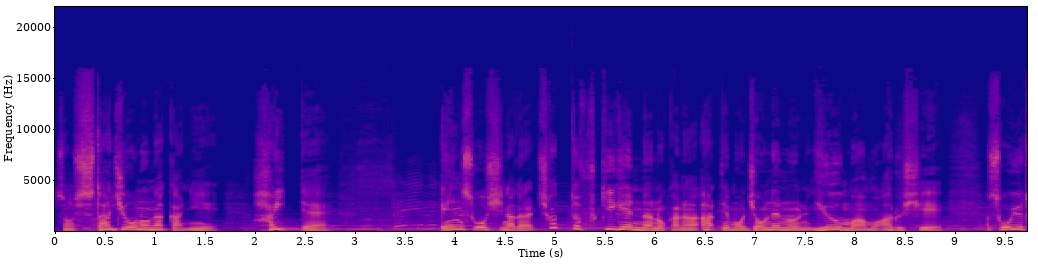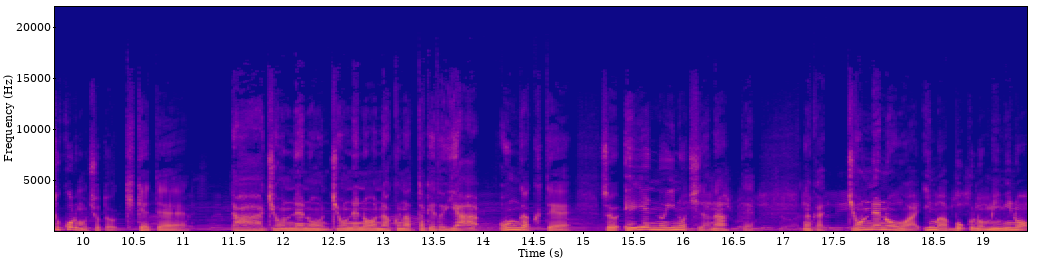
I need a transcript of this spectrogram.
そのスタジオの中に入って演奏しながらちょっと不機嫌なのかな。あでもジョン・レノンのユーモアもあるしそういうところもちょっと聞けてああジョン・レノンジョン・レノンは亡くなったけどいや音楽ってそういう永遠の命だなって。なんかジョン・レノンは今僕の耳の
